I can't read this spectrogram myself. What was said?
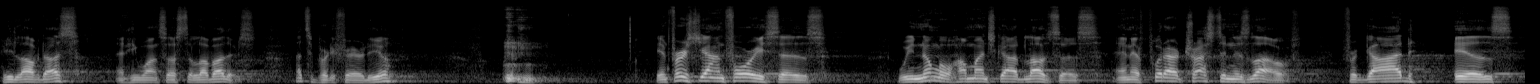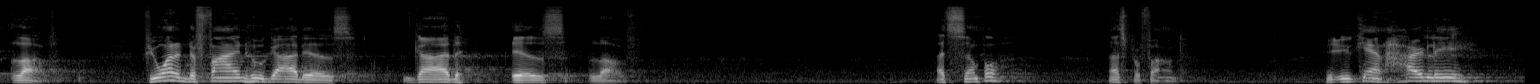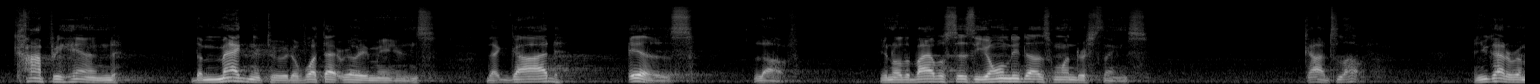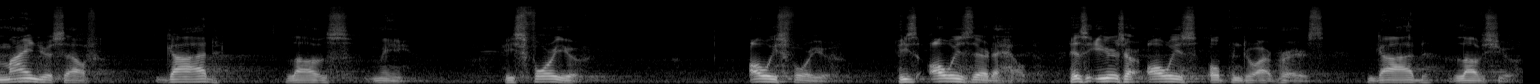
He loved us and he wants us to love others. That's a pretty fair deal. in 1 John 4, he says, we know how much God loves us and have put our trust in His love, for God is love. If you want to define who God is, God is love. That's simple, that's profound. You can't hardly comprehend the magnitude of what that really means that God is love. You know, the Bible says He only does wondrous things. God's love. And you got to remind yourself God loves me. He's for you, always for you. He's always there to help. His ears are always open to our prayers. God loves you.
